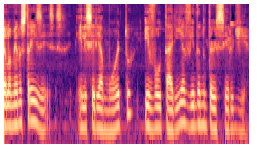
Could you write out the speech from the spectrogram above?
pelo menos três vezes, ele seria morto e voltaria à vida no terceiro dia.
